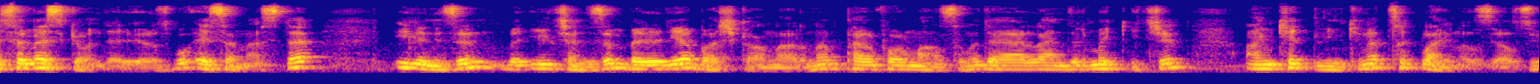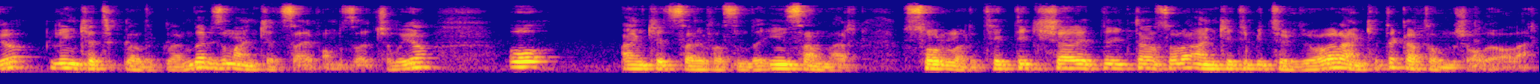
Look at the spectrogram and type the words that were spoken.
SMS gönderiyoruz. Bu SMS'te ilinizin ve ilçenizin belediye başkanlarının performansını değerlendirmek için anket linkine tıklayınız yazıyor. Linke tıkladıklarında bizim anket sayfamız açılıyor. O anket sayfasında insanlar soruları tek tek işaretledikten sonra anketi bitir diyorlar. Ankete katılmış oluyorlar.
